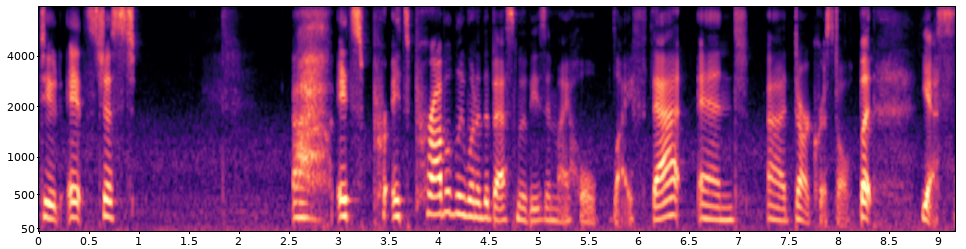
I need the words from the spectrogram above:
dude, it's just, uh, it's pr- it's probably one of the best movies in my whole life. That and uh, Dark Crystal. But yes,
